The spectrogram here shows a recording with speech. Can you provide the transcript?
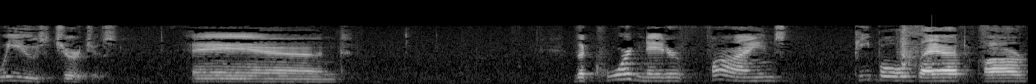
we use churches. And the coordinator finds people that are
